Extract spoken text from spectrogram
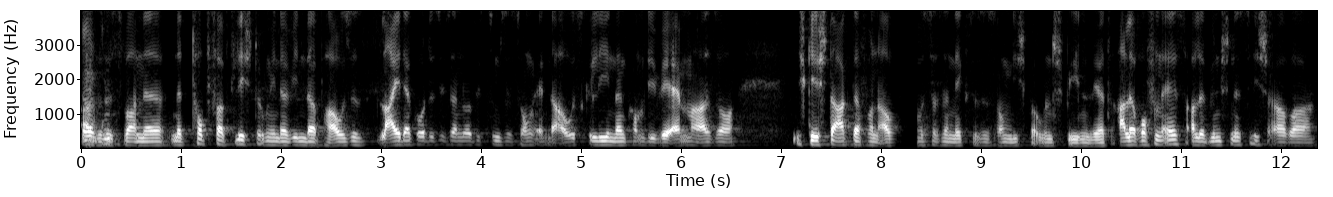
Also das war eine, eine Top-Verpflichtung in der Winterpause. Leider Gottes ist er nur bis zum Saisonende ausgeliehen, dann kommt die WM. Also ich gehe stark davon aus, dass er nächste Saison nicht bei uns spielen wird. Alle hoffen es, alle wünschen es sich, aber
